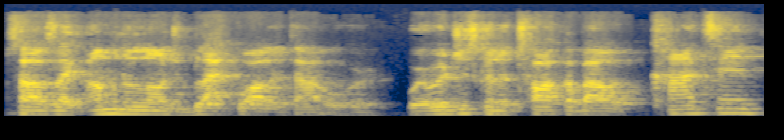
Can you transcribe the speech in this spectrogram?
So I was like, I'm gonna launch blackwallet.org, where we're just gonna talk about content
